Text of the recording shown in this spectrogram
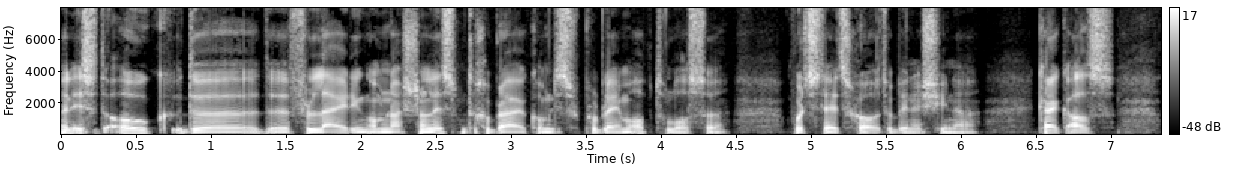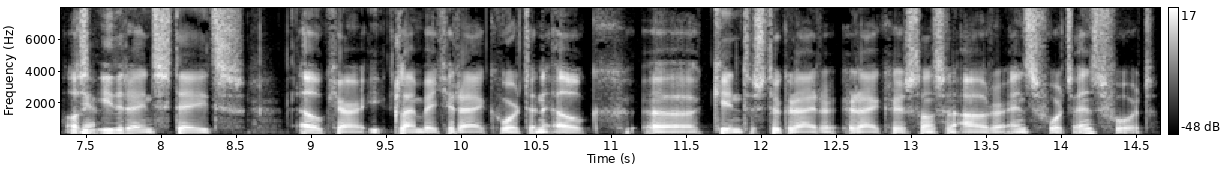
dan is het ook de, de verleiding om nationalisme te gebruiken om dit soort problemen op te lossen, wordt steeds groter binnen China. Kijk, als, als iedereen steeds elk jaar een klein beetje rijker wordt en elk uh, kind een stuk rijker is dan zijn ouder, enzovoort, enzovoort,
